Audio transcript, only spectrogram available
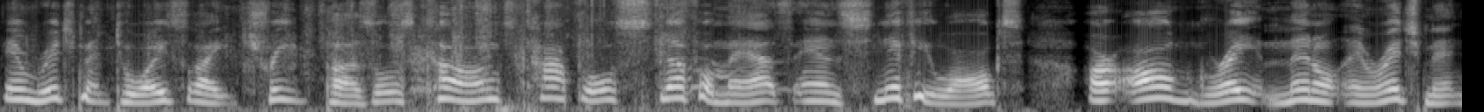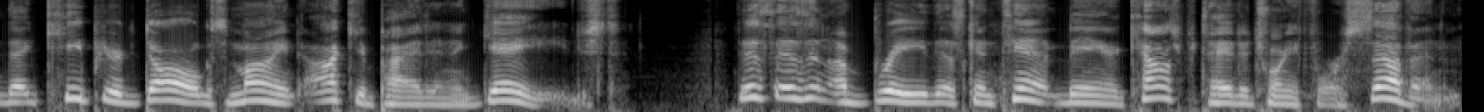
enrichment toys like treat puzzles, Kongs, Toppls, snuffle mats, and sniffy walks are all great mental enrichment that keep your dog's mind occupied and engaged. This isn't a breed that's content being a couch potato 24 7.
